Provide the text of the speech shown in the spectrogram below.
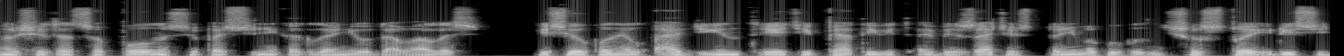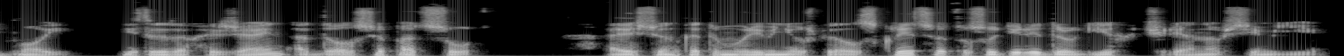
Но рассчитаться полностью почти никогда не удавалось. Если выполнял один, третий, пятый вид обязательств, то не мог выполнить шестой или седьмой, и тогда хозяин отдался под суд, а если он к этому времени успел скрыться, то судили других членов семьи.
